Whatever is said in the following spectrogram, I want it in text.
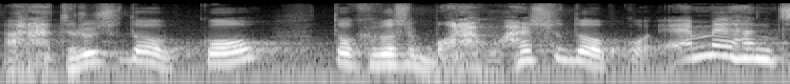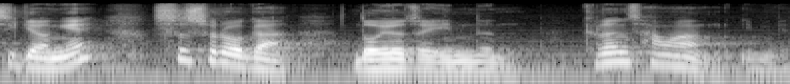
알아들을 수도 없고 또 그것을 뭐라고 할 수도 없고 애매한 지경에 스스로가 놓여져 있는 그런 상황입니다.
